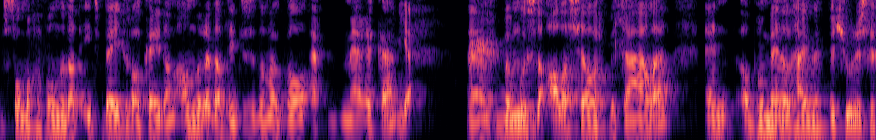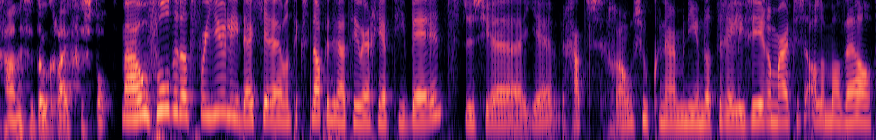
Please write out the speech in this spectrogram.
Sommigen vonden dat iets beter oké okay dan anderen. Dat lieten ze dan ook wel echt merken. Ja. Uh, we moesten alles zelf betalen. En op het moment dat hij met pensioen is gegaan, is het ook gelijk gestopt. Maar hoe voelde dat voor jullie? Dat je, want ik snap inderdaad heel erg, je hebt die wens. Dus je, je gaat gewoon zoeken naar een manier om dat te realiseren. Maar het is allemaal wel,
